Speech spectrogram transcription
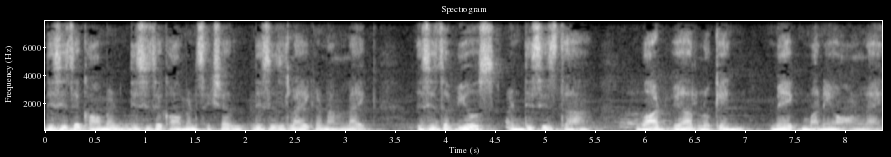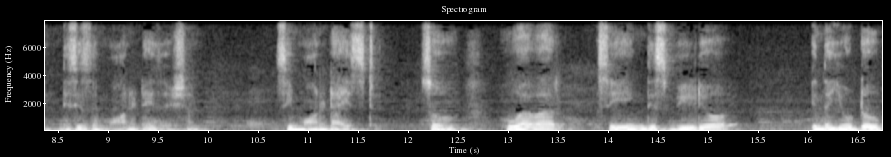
this is a comment this is a comment section. This is like and unlike. This is the views and this is the what we are looking make money online. This is the monetization. See monetized. So whoever seeing this video in the youtube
